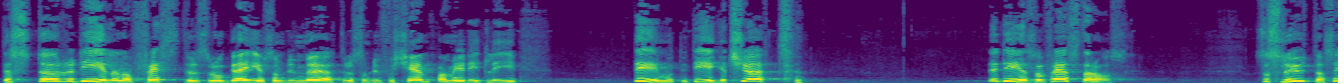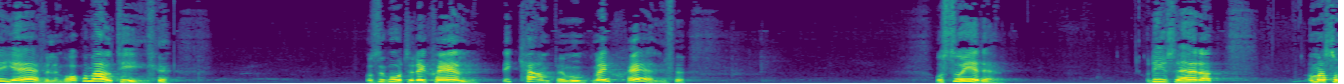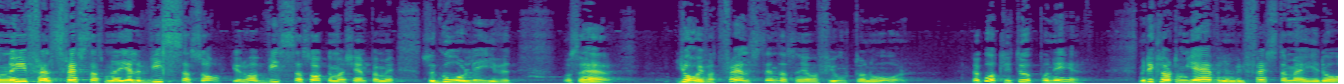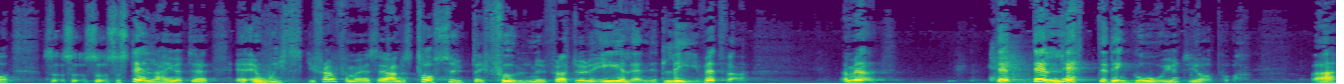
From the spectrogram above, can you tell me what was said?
den större delen av frestelser och grejer som du möter och som du får kämpa med i ditt liv, det är mot ditt eget kött. Det är det som frestar oss. Så sluta se djävulen bakom allting. Och så gå till dig själv. Det är kampen mot mig själv. Och så är det. Och Det är ju så här att om man som nyfrälst frestas när det gäller vissa saker, har vissa saker man kämpar med, så går livet och så här. Jag har ju varit frälst ända sedan jag var 14 år. Det har gått lite upp och ner. Men det är klart, om djävulen vill fresta mig idag så, så, så, så ställer han ju inte en whisky framför mig och säger Anders, ta och sup dig full nu för att du är eländigt livet. Va? Jag menar, det, det lätte, den går ju inte jag på. Va?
